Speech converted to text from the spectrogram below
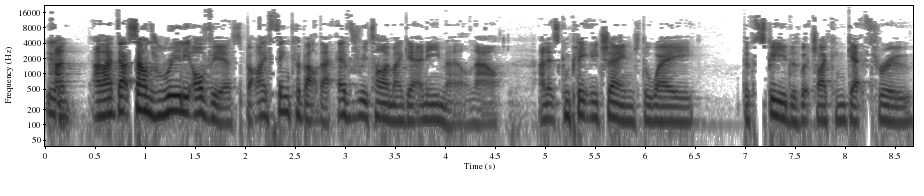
Yeah. And, and I, that sounds really obvious, but I think about that every time I get an email now, and it's completely changed the way, the speed with which I can get through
